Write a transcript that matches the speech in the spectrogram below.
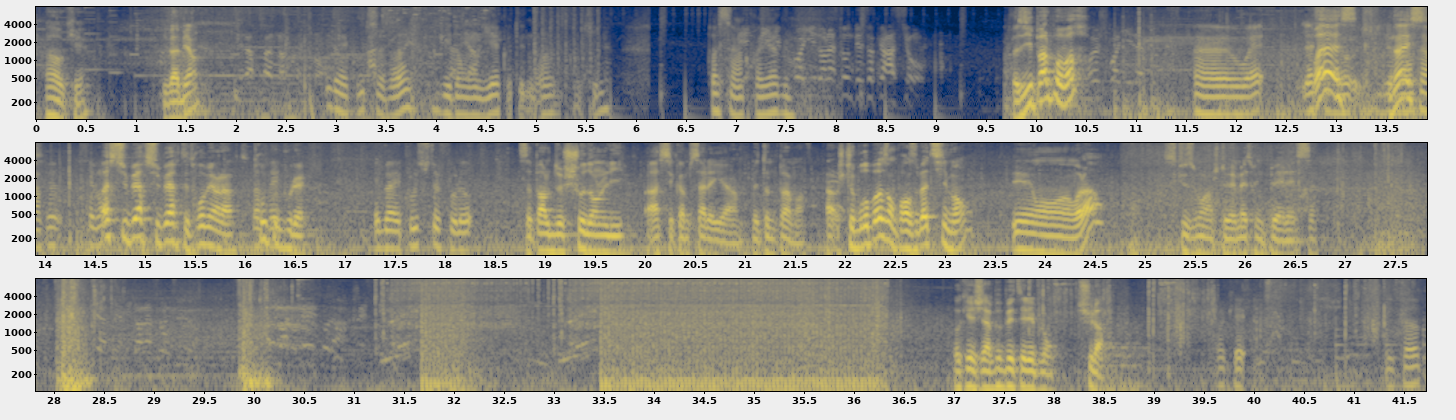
Ah ok. Il va bien Bah écoute, ça va. Il est dans mon lit à côté de moi, tranquille. Oh, c'est incroyable. Vas-y, parle pour voir. Euh, ouais. Là, Ouais, nice. un peu. C'est bon Ah super, super, t'es trop bien là. Trop cool poulet. Et bah écoute, je te follow. Ça parle de chaud dans le lit. Ah, c'est comme ça, les gars. M'étonne pas, moi. Alors, je te propose, on prend ce bâtiment. Et on. Voilà. Excuse-moi, je devais mettre une PLS. Ok, j'ai un peu pété les plombs. Je suis là. Ok. Top.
